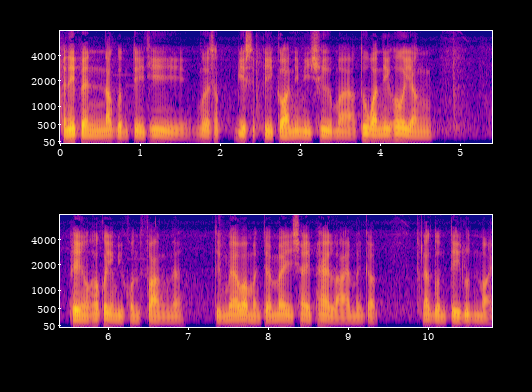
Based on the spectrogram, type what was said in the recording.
อันนี้เป็นนักดนตรีที่เมื่อสักยี่สิบปีก่อนนี่มีชื่อมาก ทุกวันนี้เขาก็ยังเพลงของเขาก็ยังมีคนฟังนะ ถึงแม้ว่ามันจะไม่ใช่แพร่หลายเหมือนกับนักดนตรีรุ่นใหม่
